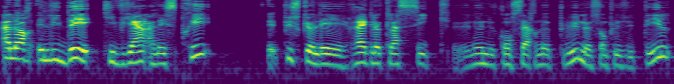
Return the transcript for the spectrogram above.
Alors l'idée qui vient à l'esprit, puisque les règles classiques ne nous concernent plus, ne sont plus utiles,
